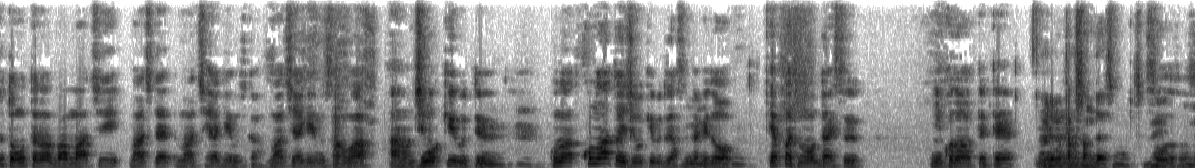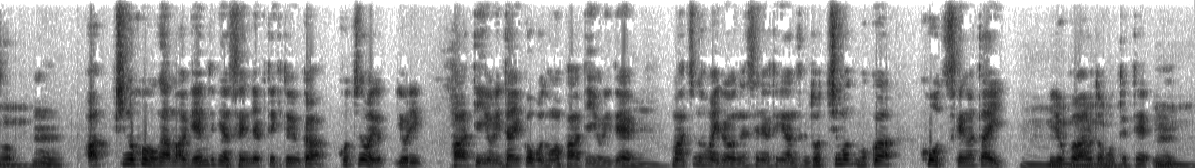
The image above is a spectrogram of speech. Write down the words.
うんちょっと思ったのは、まあ、マーチ、マーチで、マーチヘアゲームズか。マーチヘアゲームズさんは、あの、地獄キューブっていう、この、この後で地獄キューブで出すんだけど、うんやっぱりそのダイスにこだわってて。あれもたくさんんダイスなんですね。そうそうそう。んうん。あっちの方が、まあゲーム的には戦略的というか、こっちの方がよよりパーティーより、大工房の方がパーティーよりで、うんまああっちの方がいろいろね、戦略的なんですけど、どっちも僕は、こうつけがたい魅力はあると思ってて、うん。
